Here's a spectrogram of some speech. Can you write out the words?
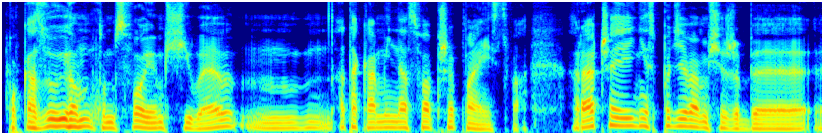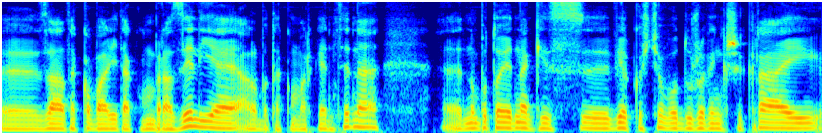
pokazują tą swoją siłę mm, atakami na słabsze państwa. Raczej nie spodziewam się, żeby y, zaatakowali taką Brazylię albo taką Argentynę, y, no bo to jednak jest wielkościowo dużo większy kraj,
